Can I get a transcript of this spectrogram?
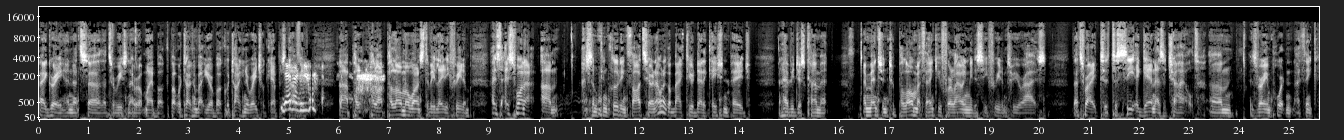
I agree, and that's uh, that's a reason I wrote my book. But we're talking about your book. We're talking to Rachel Duffy. uh, Paloma wants to be Lady Freedom. I just, I just want to um, some concluding thoughts here, and I want to go back to your dedication page and have you just comment. I mentioned to Paloma, thank you for allowing me to see freedom through your eyes. That's right. To, to see again as a child um, is very important. I think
